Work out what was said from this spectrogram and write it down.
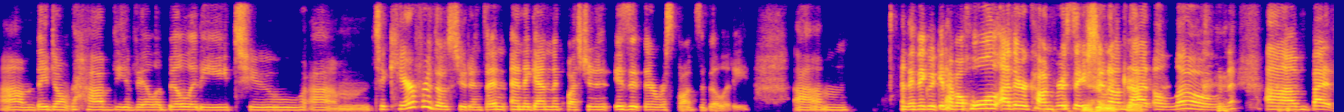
um, they don't have the availability to um, to care for those students and and again the question is it their responsibility? Um, and I think we could have a whole other conversation Yeah, on we that alone. um, but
